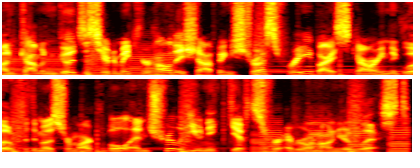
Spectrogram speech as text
Uncommon Goods is here to make your holiday shopping stress free by scouring the globe for the most remarkable and truly unique gifts for everyone on your list.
